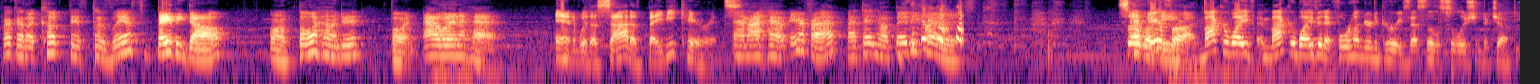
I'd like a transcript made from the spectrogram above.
We're gonna cook this possessed baby doll on 400 for an hour and a half. And with a side of baby carrots. And I have air fried a thing of baby carrots. So air fry, microwave, microwave it at 400 degrees. That's the little solution to Chucky.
